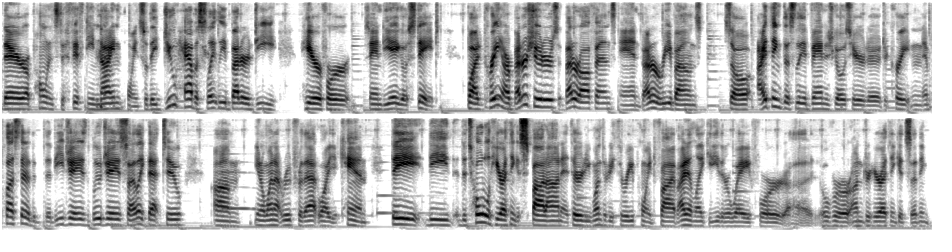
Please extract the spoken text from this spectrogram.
their opponents to 59 points. So they do have a slightly better D here for San Diego State. But Creighton are better shooters, better offense, and better rebounds. So I think this the advantage goes here to, to Creighton, and plus they're the, the BJ's, the Blue Jays, so I like that too. Um, you know, why not root for that while you can? The the the total here I think is spot on at 30 133.5. I didn't like it either way for uh, over or under here. I think it's I think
